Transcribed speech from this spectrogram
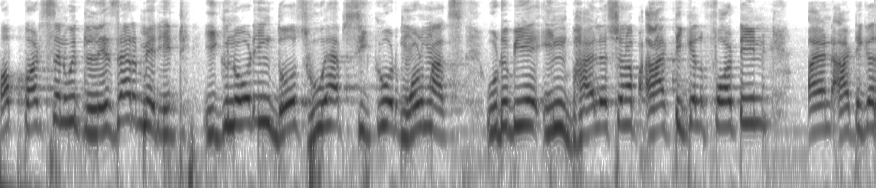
of person with lesser merit ignoring those who have secured more marks would be in violation of article 14 and article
